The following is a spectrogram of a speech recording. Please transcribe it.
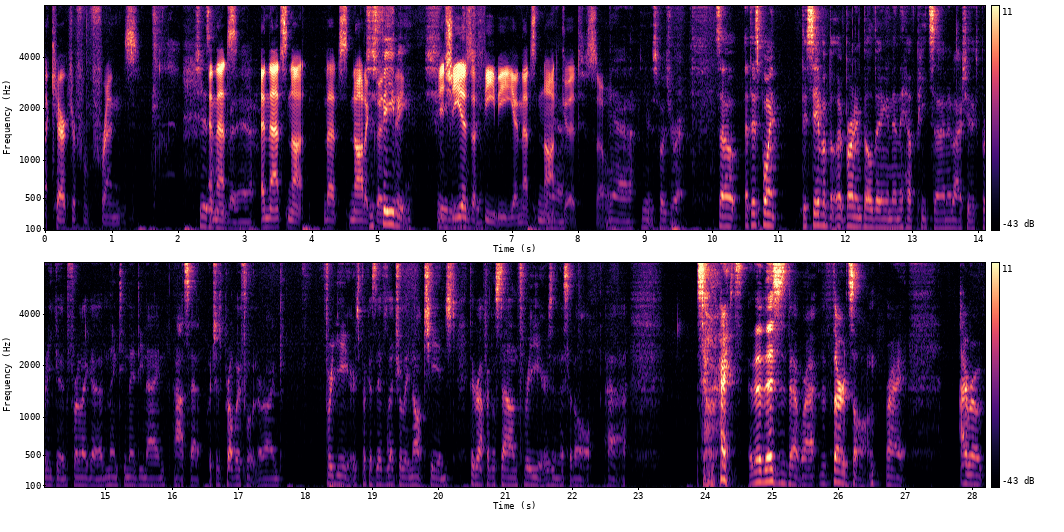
a character from Friends, She and that's bit, yeah. and that's not that's not a She's good Phoebe. thing. She's She, Phoebe, is a? Phoebe, and that's not Yeah. good. So Yeah, you suppose you're right. So at this point, they save a burning building and then they have pizza, and it actually looks pretty good for like a 1999 asset, which is probably floating around for years because they've literally not changed the graphical style in three years in this at all. Uh, so right, and then this is that where I, the third song, right? I wrote,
